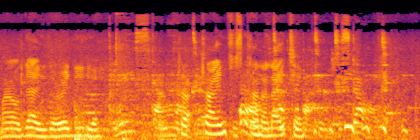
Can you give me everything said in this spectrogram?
my guy is already here. Trying to scan an item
